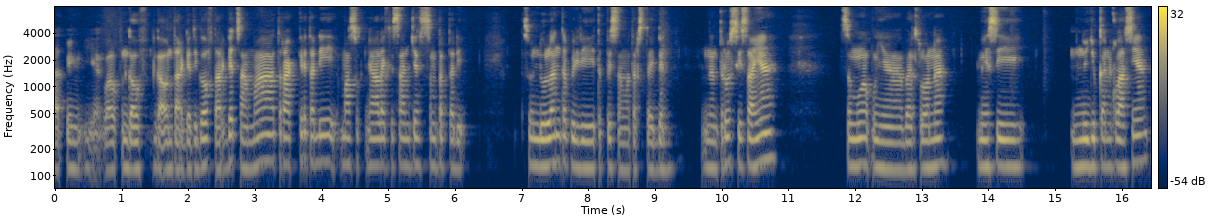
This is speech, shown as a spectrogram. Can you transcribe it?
Tapi ya walaupun gak, gak on target juga off target. Sama terakhir tadi masuknya Alexis Sanchez sempat tadi sundulan tapi ditepis sama Ter Stegen. Dan terus sisanya semua punya Barcelona Messi menunjukkan kelasnya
